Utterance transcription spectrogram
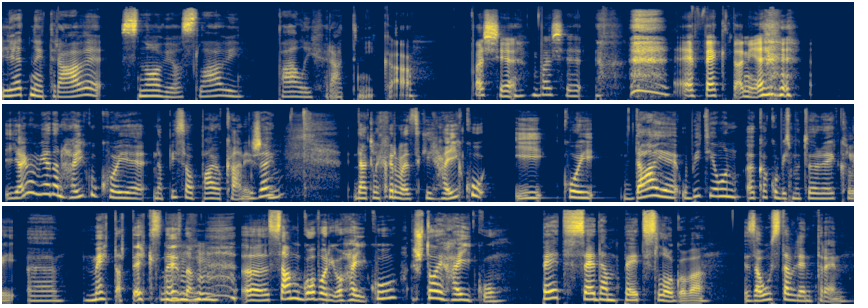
Ljetne trave, snovi o slavi, palih ratnika. Baš je, baš je efektan je. Ja imam jedan haiku koji je napisao Pajo Kaniže, Mhm. dakle hrvatski haiku i koji daje, u biti on, e, kako bismo to rekli, e, metatekst, ne znam, e, sam govori o haiku. Što je haiku? 5-7-5 slogova, zaustavljen tren.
